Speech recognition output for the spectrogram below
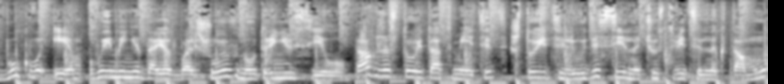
Буква М в имени дает большую внутреннюю силу. Также стоит отметить, что эти люди сильно чувствительны к тому,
